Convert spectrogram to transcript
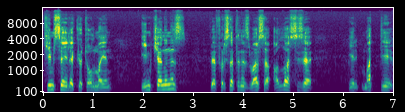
Kimseyle kötü olmayın. İmkanınız ve fırsatınız varsa Allah size bir maddi,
